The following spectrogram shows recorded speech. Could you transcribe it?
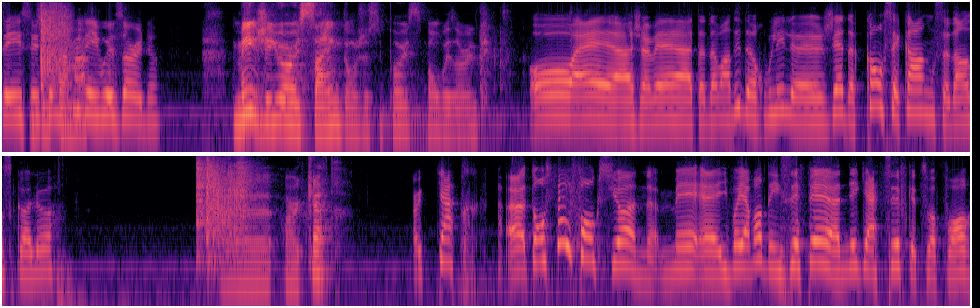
Oui, c'est le but des wizards. Mais j'ai eu un 5, donc je suis pas un si bon Wizard. Oh, ouais, euh, je vais te demander de rouler le jet de conséquences dans ce cas-là. Euh, un 4. Un 4. Euh, ton spell fonctionne, mais euh, il va y avoir des effets euh, négatifs que tu vas pouvoir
